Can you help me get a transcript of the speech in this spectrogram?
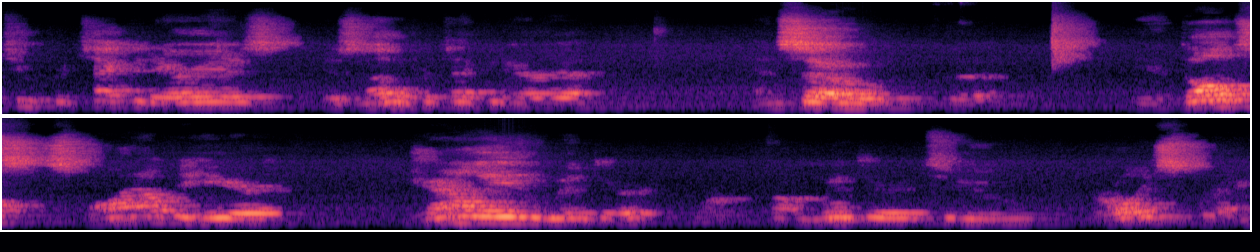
two protected areas. There's another protected area. And so adults spawn over here, generally in winter, or from winter to early spring.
